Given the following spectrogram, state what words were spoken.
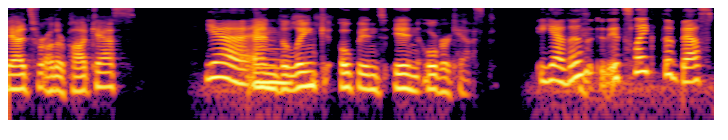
ads for other podcasts. Yeah, And, and, the link opens in Overcast. yeah, those it's like the best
